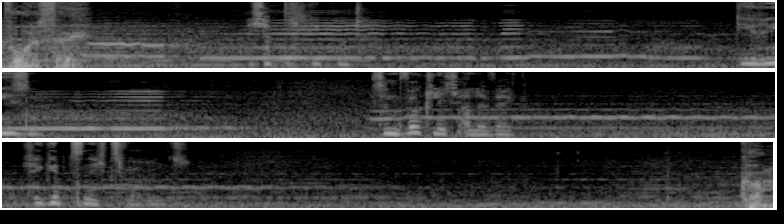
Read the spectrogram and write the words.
Leb wohl, Faye. ich hab dich lieb, Mutter. Die Riesen sind wirklich alle weg. Hier gibt's nichts für uns. Komm.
